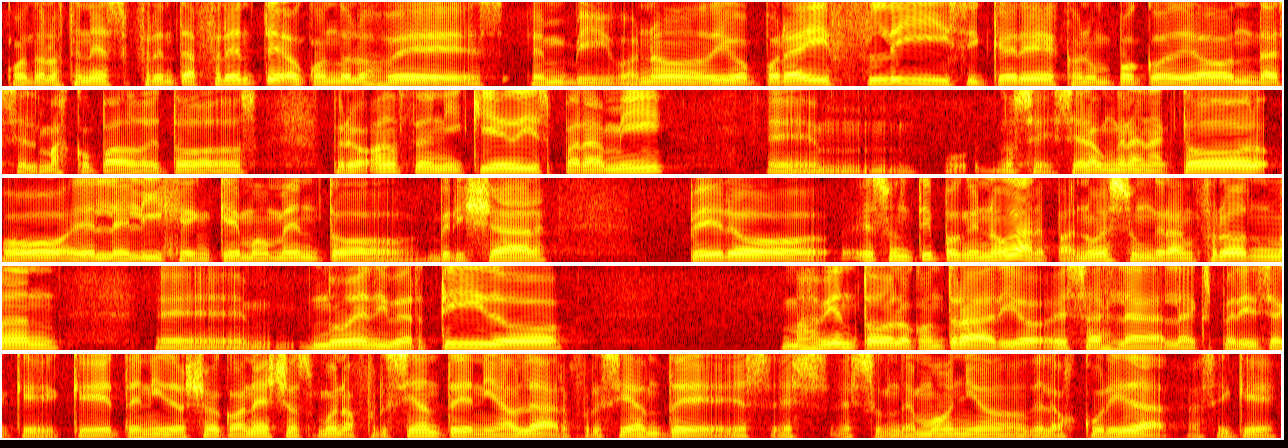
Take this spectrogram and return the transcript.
cuando los tenés frente a frente o cuando los ves en vivo, ¿no? Digo, por ahí Flea, si querés, con un poco de onda, es el más copado de todos, pero Anthony Kiedis para mí, em, no sé, será un gran actor o él elige en qué momento brillar, pero es un tipo que no garpa, no es un gran frontman, em, no es divertido, más bien todo lo contrario, esa es la, experiencia que, he tenido yo con ellos. Bueno, Fruciante ni hablar, Fruciante es, un demonio de la oscuridad, así que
